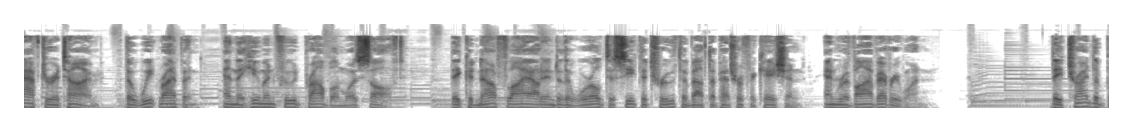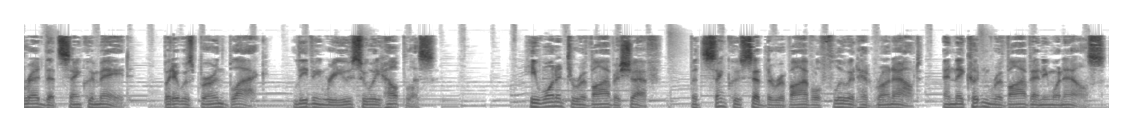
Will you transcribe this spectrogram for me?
After a time, the wheat ripened, and the human food problem was solved. They could now fly out into the world to seek the truth about the petrification, and revive everyone. They tried the bread that Senku made, but it was burned black, leaving Ryusui helpless. He wanted to revive a chef, but Senku said the revival fluid had run out, and they couldn't revive anyone else.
